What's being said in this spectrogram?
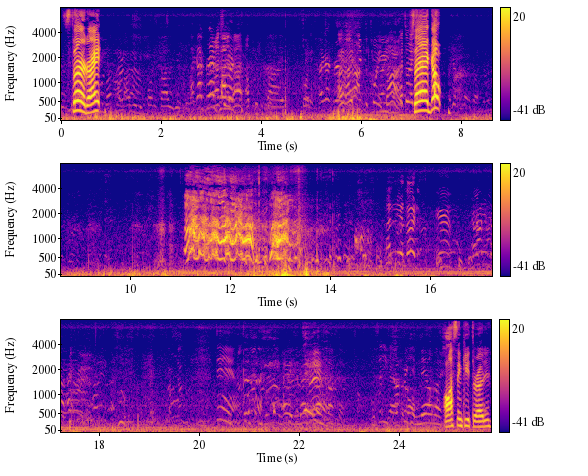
It's third, right? I got Grant covered. I, I keep the 25. That's what I Set. Go. I didn't even guard him. Austin, can you throw, dude?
